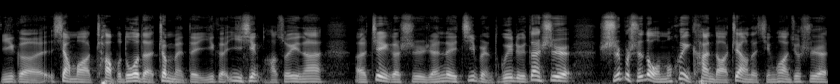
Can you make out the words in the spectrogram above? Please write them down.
一个相貌差不多的这么的一个异性哈，所以呢，呃，这个是人类基本的规律。但是时不时的我们会看到这样的情况，就是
